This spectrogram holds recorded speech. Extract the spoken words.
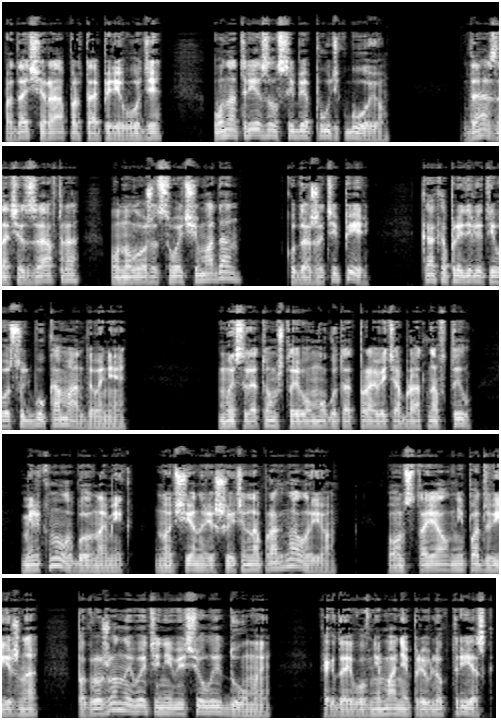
Подача рапорта о переводе, он отрезал себе путь к бою. Да, значит, завтра он уложит свой чемодан. Куда же теперь? Как определит его судьбу командование? Мысль о том, что его могут отправить обратно в тыл, мелькнула было на миг, но Чен решительно прогнал ее. Он стоял неподвижно, погруженный в эти невеселые думы, когда его внимание привлек треск,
